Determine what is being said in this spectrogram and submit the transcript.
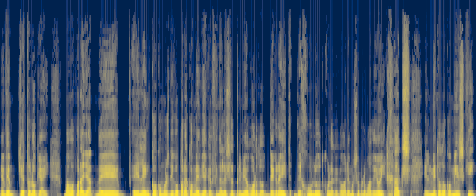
En fin, que esto es lo que hay. Vamos para allá. Eh, elenco, como os digo, para comedia, que al final es el premio gordo, The Great de Hulu, con la que acabaremos el programa de hoy, Hacks, El método Kominsky,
